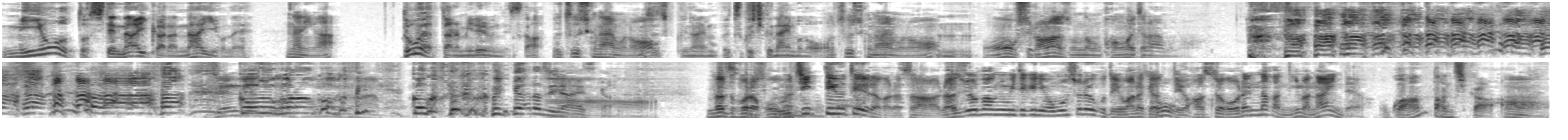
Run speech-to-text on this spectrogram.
見ようとしてないからないよね。何が？どうやったら見れるんですか？美しくないもの？美しくない、美しくないものを。美しくないもの？んおお知らない、そんなもん考えてないもの。全然そんな心、ここに心ここにあらずじゃないですか。だってほら、こう、うちっていう体だからさ、ラジオ番組的に面白いこと言わなきゃっていう発想が俺の中に今ないんだよ。ここあんたんちか。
